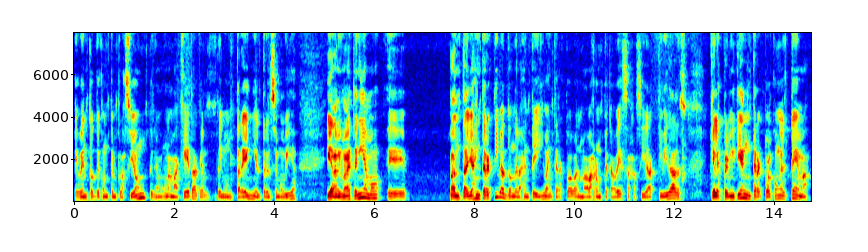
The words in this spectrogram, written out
eventos de contemplación. Teníamos una maqueta que tenía un tren y el tren se movía. Y a la misma vez teníamos eh, pantallas interactivas donde la gente iba, interactuaba, armaba rompecabezas, hacía actividades que les permitían interactuar con el tema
